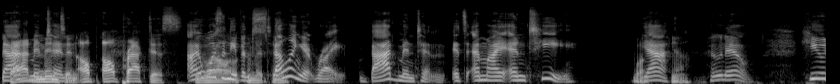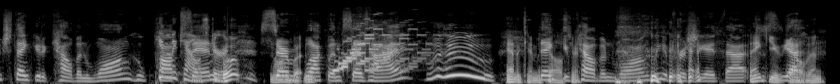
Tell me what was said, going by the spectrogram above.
Badminton. I'll I'll practice. I wasn't even commit to. spelling it right. Badminton. It's M I N T. Well, yeah. yeah. Who knew? Huge thank you to Calvin Wong who Kim pops in. McAllister. Whoop, Sarah. McLaughlin says hi. Woohoo! And a Kim Thank you, Calvin Wong. We appreciate that. Thank you, Yeah, Calvin.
